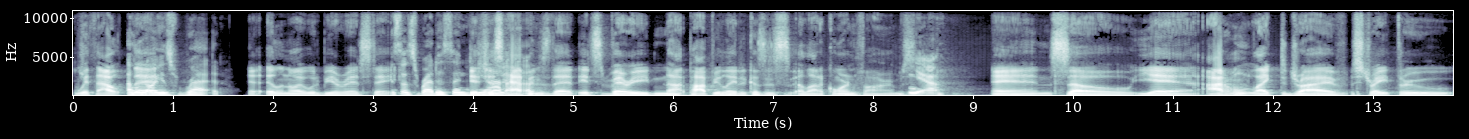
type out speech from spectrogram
without Illinois that, is red. Illinois would be a red state. It's as red as Indiana. It just happens that it's very not populated because it's a lot of corn farms. Yeah. And so, yeah, I don't like to drive straight through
